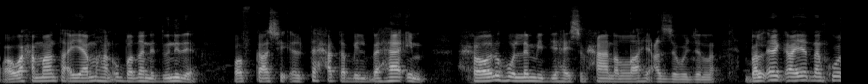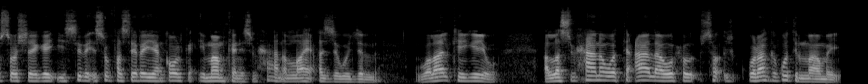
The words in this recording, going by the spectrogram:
waa waxa maanta ayaamahan u badana dunida. Qofkaasi iltaxaqa bilbahaa'im xooluhuu la mid yahay subxaana allahi caza wajalla bal eeg aayadan kuu soo sheegay iyo siday isu fasirayaan qowlka imaamkani subxaana allahi caza wajalla walaalkaygayow allah subxaanahu wa tacaala wuxuu qur'aanka ku tilmaamay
